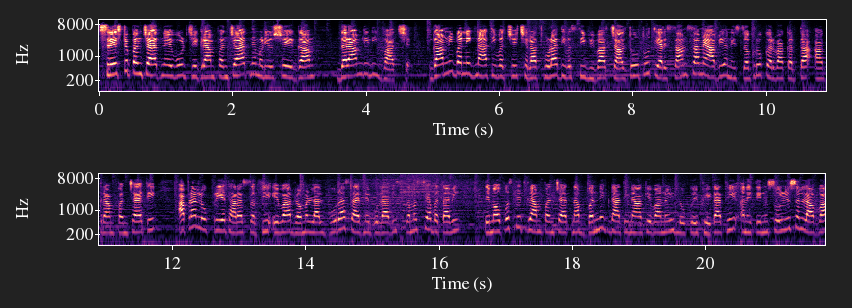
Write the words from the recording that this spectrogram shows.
શ્રેષ્ઠ પંચાયતનો એવોર્ડ જે ગ્રામ પંચાયતને મળ્યો છે એ ગામ દરામલીની વાત છે. ગામની બંને જ્ઞાતિ વચ્ચે છેલ્લા થોડા દિવસથી વિવાદ ચાલતો હતો, ત્યારે સામસામે આવી અને ઝઘડો કરવા કરતા આ ગ્રામ પંચાયતે આપણા લોકપ્રિય ધારાસભ્ય એવા રમણલાલ વોરા સાહેબને બોલાવી સમસ્યા બતાવી તેમાં ઉપસ્થિત ગ્રામ પંચાયતના બંને જ્ઞાતિના આગેવાનોએ લોકોએ ભેગા થઈ અને તેનું સોલ્યુશન લાવવા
